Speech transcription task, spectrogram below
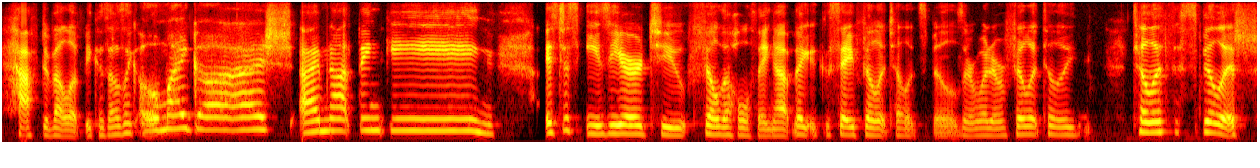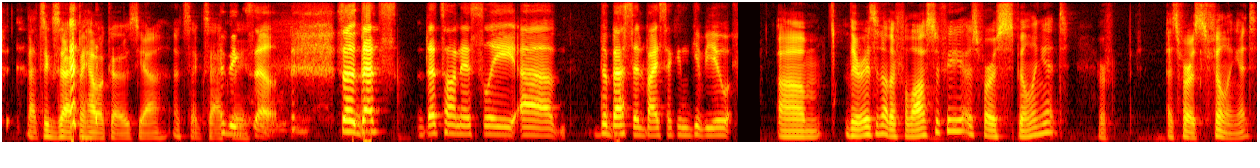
half developed because I was like, oh my gosh, I'm not thinking. It's just easier to fill the whole thing up. Like say fill it till it spills or whatever. Fill it till tilleth spilleth. That's exactly how it goes. Yeah, that's exactly. I think so. So that's that's honestly uh, the best advice I can give you. Um, there is another philosophy as far as spilling it, or as far as filling it,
